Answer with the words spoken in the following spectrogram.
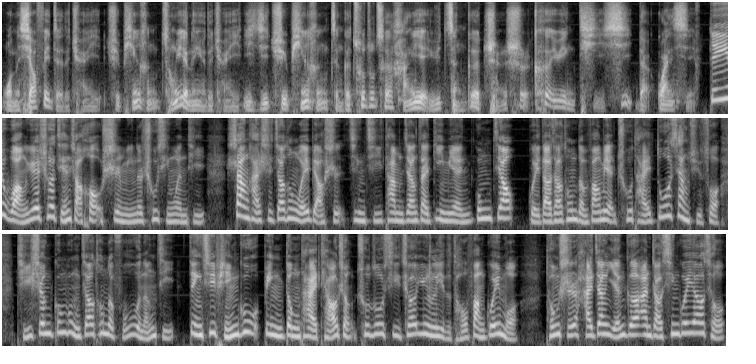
我们消费者的权益，去平衡从业人员的权益，以及去平衡整个出租车行业与整个城市客运体系的关系。对于网约车减少后市民的出行问题，上海市交通委表示，近期他们将在地面公交。轨道交通等方面出台多项举措，提升公共交通的服务能级，定期评估并动态调整出租汽车运力的投放规模。同时，还将严格按照新规要求，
